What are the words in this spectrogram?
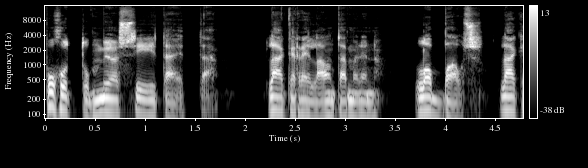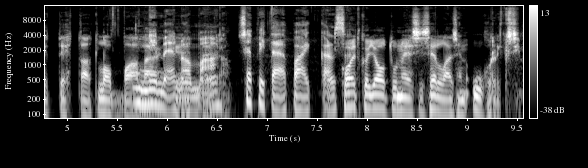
puhuttu myös siitä, että lääkäreillä on tämmöinen lobbaus. Lääketehtaat lobbaa Nimenomaan. Ja se pitää paikkansa. Koetko joutuneesi sellaisen uhriksi?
